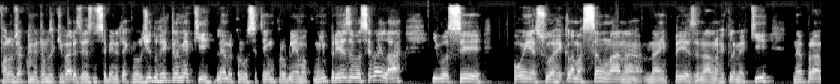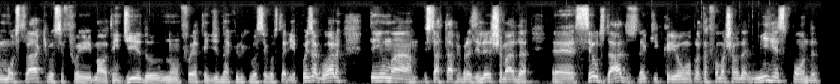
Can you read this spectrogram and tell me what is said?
falamos, já comentamos aqui várias vezes no CBN Tecnologia, do Reclame Aqui. Lembra quando você tem um problema com uma empresa, você vai lá e você põe a sua reclamação lá na, na empresa, lá no Reclame Aqui, né, para mostrar que você foi mal atendido, não foi atendido naquilo que você gostaria. Pois agora tem uma startup brasileira chamada é, Seus Dados, né, que criou uma plataforma chamada Me Responda.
